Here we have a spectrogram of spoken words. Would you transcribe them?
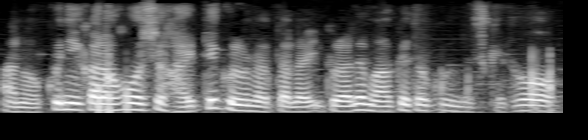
あの、国から報酬入ってくるんだったらいくらでも開けとくんですけど、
